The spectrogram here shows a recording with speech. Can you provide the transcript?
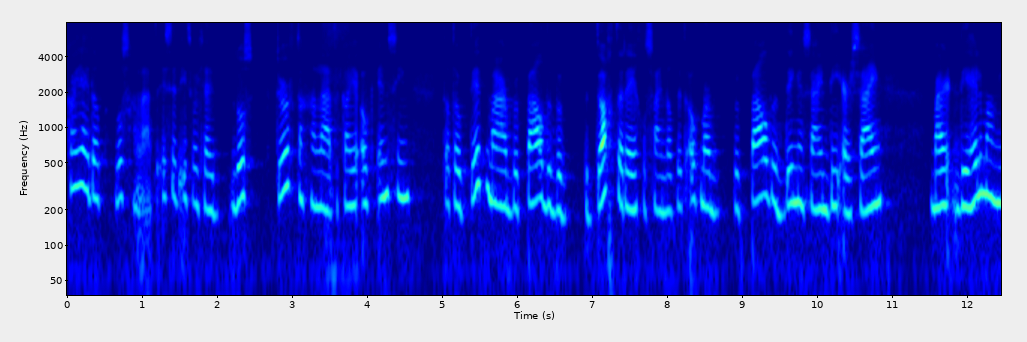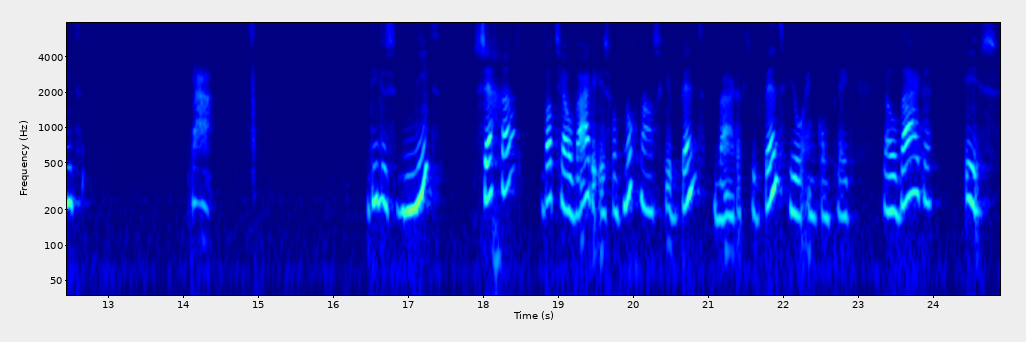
Kan jij dat los gaan laten? Is dit iets wat jij los durft te gaan laten? Kan je ook inzien dat ook dit maar bepaalde bedachte regels zijn, dat dit ook maar bepaalde dingen zijn die er zijn, maar die helemaal niet, ja, die dus niet zeggen wat jouw waarde is. Want nogmaals, je bent waardig, je bent heel en compleet. Jouw waarde is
